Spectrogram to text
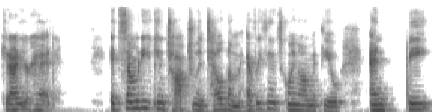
get out of your head it's somebody you can talk to and tell them everything that's going on with you and be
